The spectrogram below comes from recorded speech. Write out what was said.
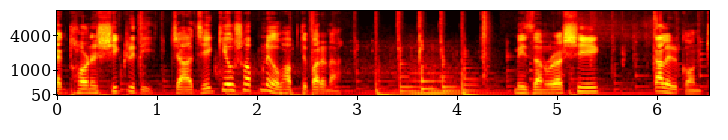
এক ধরনের স্বীকৃতি, যা যে কেউ স্বপ্নেও ভাবতে পারে না। মিজানুর রাশিক, কালের কণ্ঠ।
